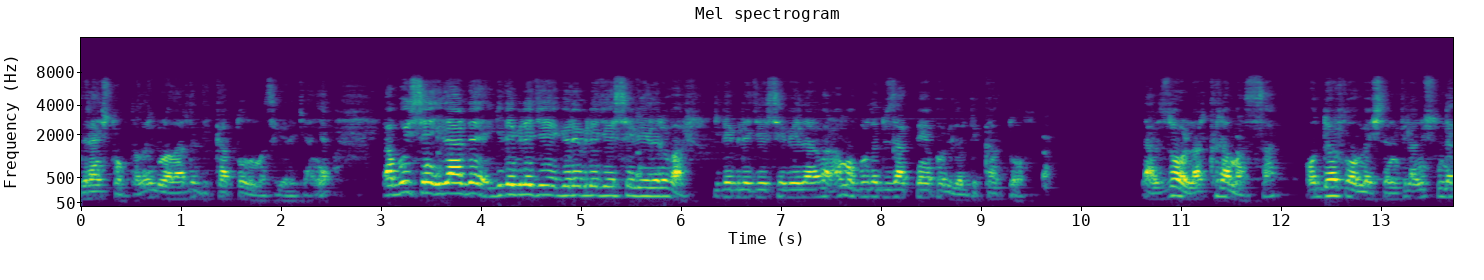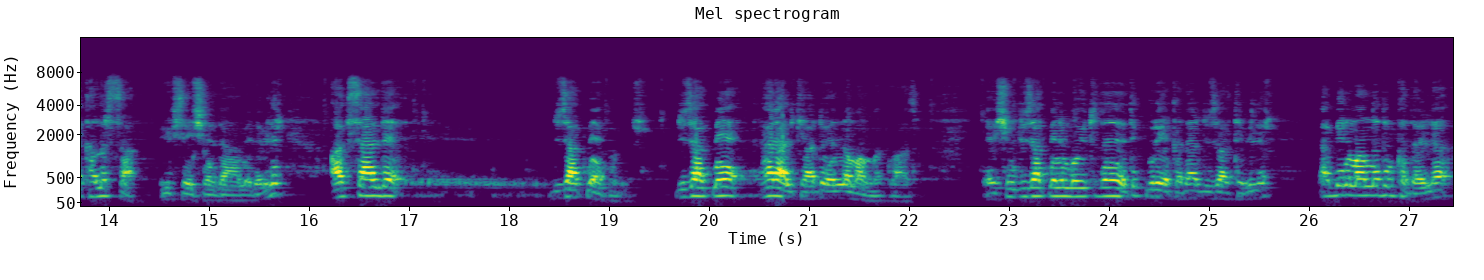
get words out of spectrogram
direnç noktaları. Buralarda dikkatli olması gereken yer. Ya bu hissenin ileride gidebileceği, görebileceği seviyeleri var. Gidebileceği seviyeler var ama burada düzeltme yapabilir. Dikkatli ol. Yani zorlar, kıramazsa o 4.15'lerin falan üstünde kalırsa yükselişine devam edebilir. Aksel'de e, düzeltme yapabilir. Düzeltmeye her halükarda önlem almak lazım. E, şimdi düzeltmenin boyutu da ne dedik? Buraya kadar düzeltebilir. Yani benim anladığım kadarıyla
